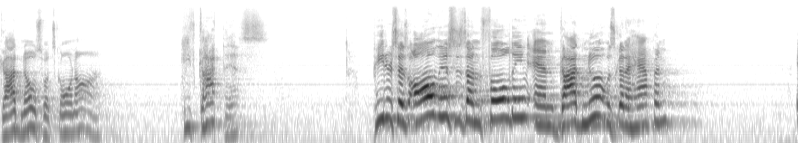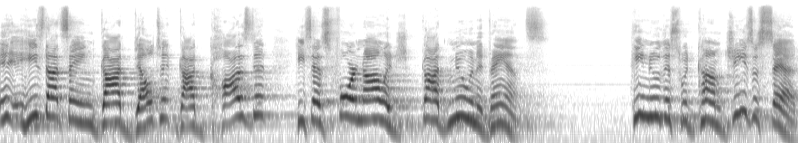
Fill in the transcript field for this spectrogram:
God knows what's going on, He's got this. Peter says all this is unfolding and God knew it was going to happen. It, he's not saying God dealt it, God caused it. He says foreknowledge, God knew in advance. He knew this would come. Jesus said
